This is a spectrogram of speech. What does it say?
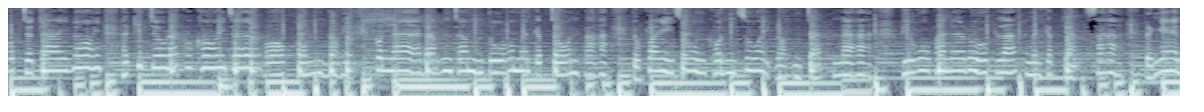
พบเจอได้น้อย หากคิดจะรักก็คอยเธอบอก ผมหน่อยก็หน้าดำทำตัวเหมือนกับโจรป่าแต่ไฟสูงคนสวยรถจัดหน้า ผิวพรรณรูปลักษณ์เหมือนกับยักษ์ซาแต่เงิน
